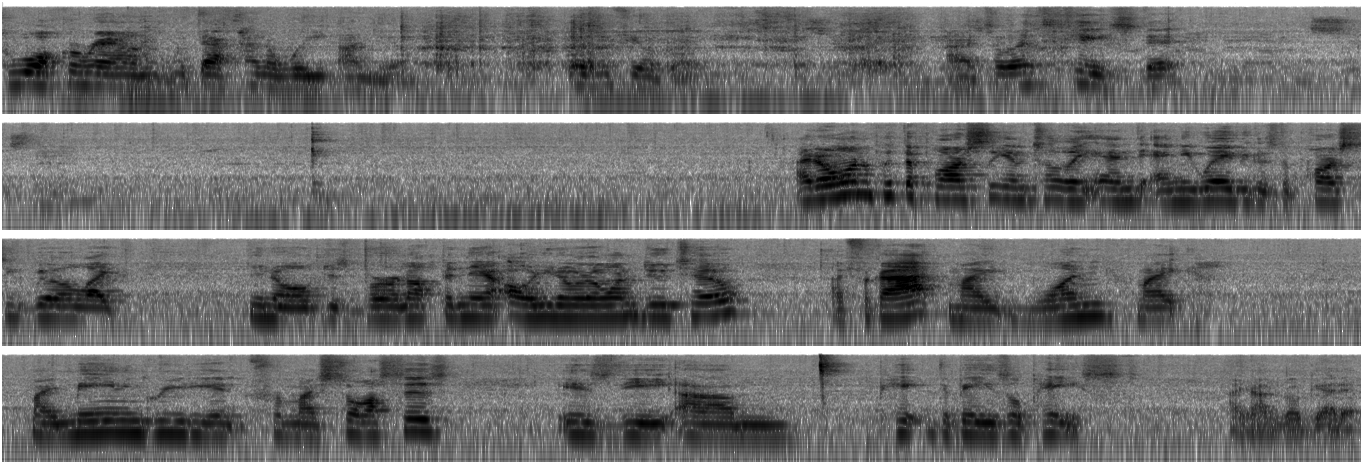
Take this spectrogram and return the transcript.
to walk around with that kind of weight on you? Does it feel good? All right, so let's taste it. I don't want to put the parsley until the end anyway because the parsley will like, you know, just burn up in there. Oh, you know what I want to do too? I forgot my one my my main ingredient for my sauces is the um, the basil paste. I gotta go get it.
